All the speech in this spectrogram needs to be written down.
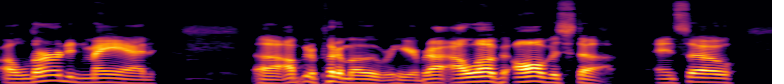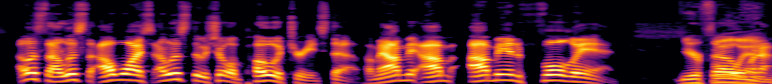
a learned man. Uh, I'm going to put him over here, but I, I love all of his stuff, and so I listen. I listen. I watch. I listen to a show of poetry and stuff. I mean, I'm I'm I'm in full in. You're So full when. I,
